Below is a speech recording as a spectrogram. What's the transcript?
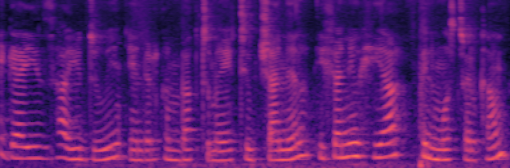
Hi guys, how are you doing? And welcome back to my YouTube channel. If you're new here, feel most welcome.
